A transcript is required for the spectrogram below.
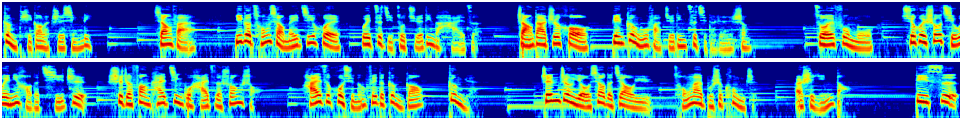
更提高了执行力。相反，一个从小没机会为自己做决定的孩子，长大之后便更无法决定自己的人生。作为父母，学会收起为你好的旗帜，试着放开禁锢孩子的双手，孩子或许能飞得更高更远。真正有效的教育从来不是控制，而是引导。第四，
